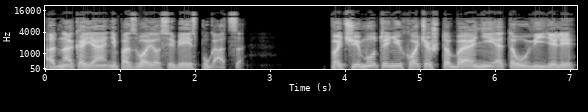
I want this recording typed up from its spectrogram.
однако я не позволил себе испугаться. «Почему ты не хочешь, чтобы они это увидели?»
